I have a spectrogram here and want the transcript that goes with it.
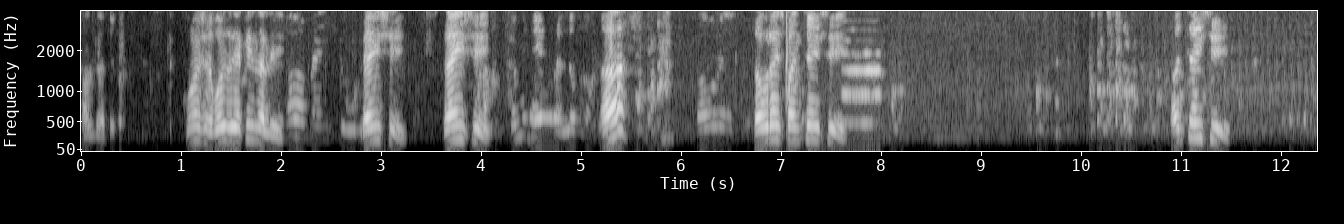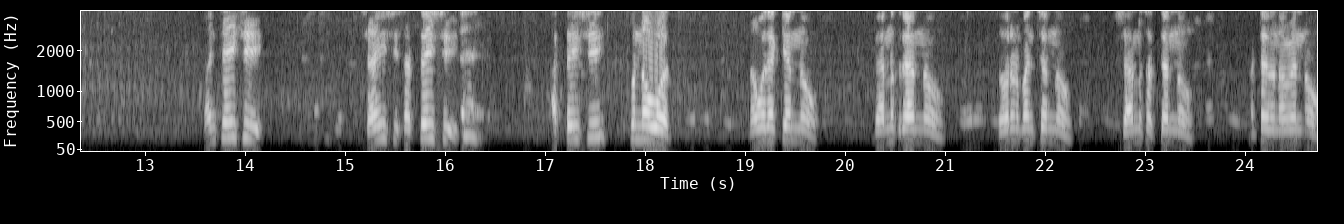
चालतं ते. कोणाशी बोलतो? एक्क्याऐंशी झाली. ब्याऐंशी त्र्याऐंशी कमी दे, खाल्लं पण. हा चौऱ्याऐंशी पंच्याऐंशी. पंच्याऐंशी. पंच्याऐंशी. शहाऐंशी सत्याऐंशी. अठ्ठ्याऐंशी एकोणनव्वद. नव्वद एक्क्याण्णव. ब्याण्णव त्र्याण्णव. चौऱ्याण्णव पंच्याण्णव. शहाण्णव सत्त्याण्णव. अठ्ठ्याण्णव नव्याण्णव.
